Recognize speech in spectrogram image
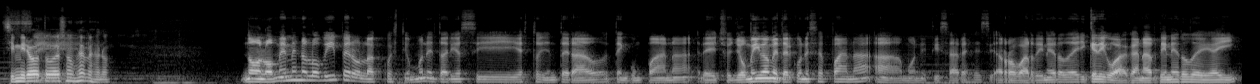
¿Sí miró Sí. todos esos memes o no? No, los memes no lo vi, pero la cuestión monetaria sí estoy enterado. Tengo un pana. De hecho, yo me iba a meter con ese pana a monetizar, es decir, a robar dinero de ahí. ¿Qué digo? A ganar dinero de ahí.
